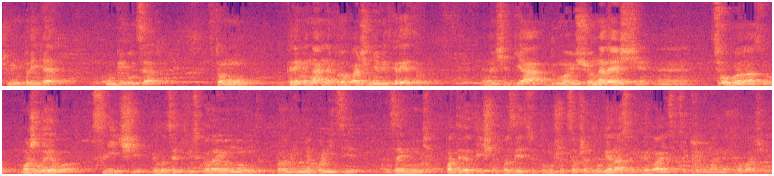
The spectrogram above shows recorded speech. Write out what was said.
що він прийде у Білу церкву. Тому кримінальне провадження відкрито. Значить, я думаю, що нарешті е, цього разу можливо слідчі Білоцерківського районного управління поліції займуть патріотичну позицію, тому що це вже другий раз відкривається це кримінальне провадження.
